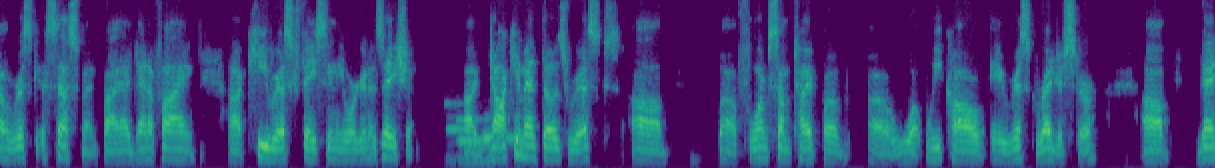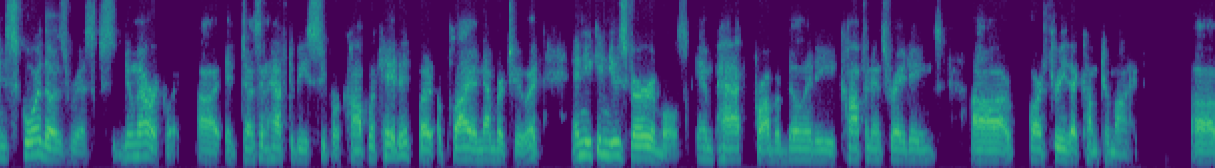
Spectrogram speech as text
a risk assessment by identifying uh, key risks facing the organization. Uh, document those risks, um, uh, form some type of uh, what we call a risk register, then score those risks numerically. Uh, it doesn't have to be super complicated, but apply a number to it. And you can use variables, impact, probability, confidence ratings, uh, are three that come to mind. Uh,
